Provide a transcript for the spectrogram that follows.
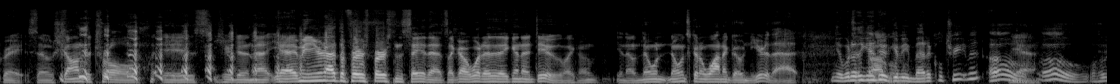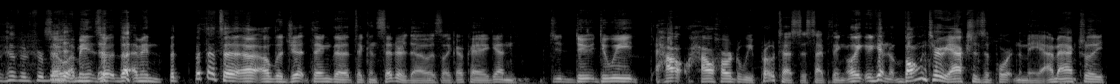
Great. So Sean the troll is here doing that. Yeah, I mean, you're not the first person to say that. It's like, oh, what are they going to do? Like, oh, you know, no one no one's going to want to go near that. Yeah, what are they gonna do? Give me medical treatment? Oh, Yeah. oh, heaven forbid. So I mean, so th- I mean, but but that's a, a legit thing to, to consider, though. Is like, okay, again, do, do we how how hard do we protest this type of thing? Like again, voluntary action is important to me. I'm actually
